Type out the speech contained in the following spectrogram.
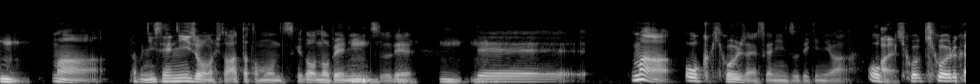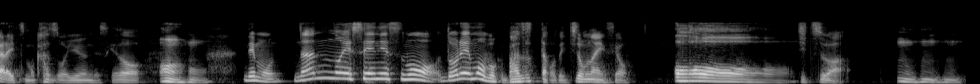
うん。まあ、多分2000人以上の人あったと思うんですけど、延べ人数で。うん。うん、で、まあ、多く聞こえるじゃないですか、人数的には。多くはい聞こ,、聞こえるからいつも数を言うんですけど、うんうん、でも、何の SNS も、どれも僕バズったこと一度もないんですよ、おー。実は。うんうんうん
